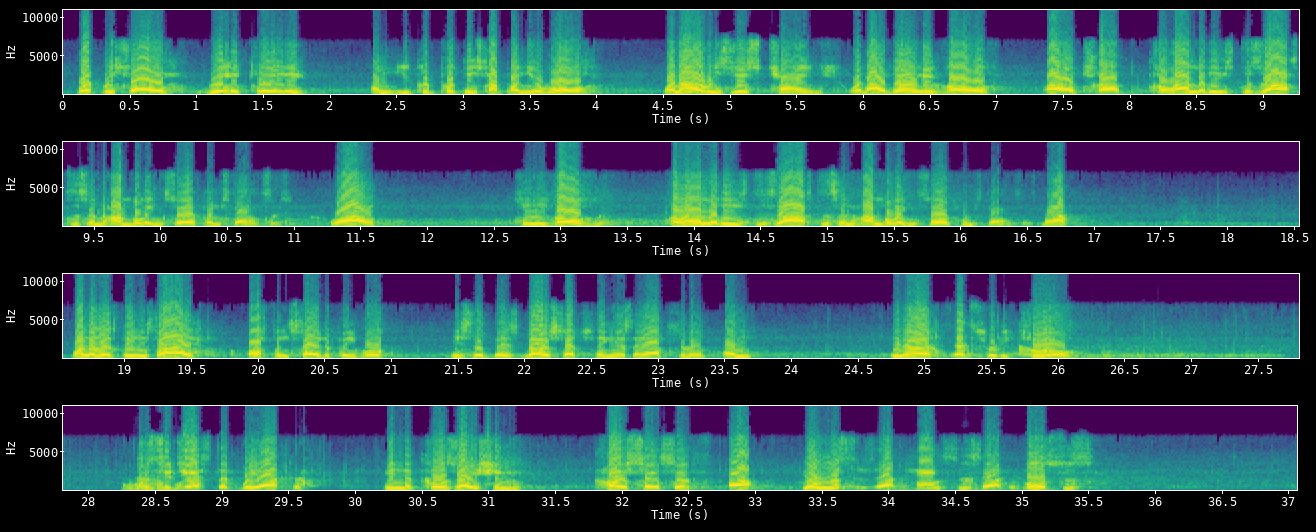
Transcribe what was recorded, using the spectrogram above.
what we say really clearly, and you could put this up on your wall, when I resist change, when I don't evolve, I attract calamities, disasters, and humbling circumstances. Why? To evolve me. Calamities, disasters, and humbling circumstances. Now, one of the things I often say to people is that there's no such thing as an accident, and you know that's really cruel to suggest that we are in the causation process of our illnesses, our cancers, our divorces,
